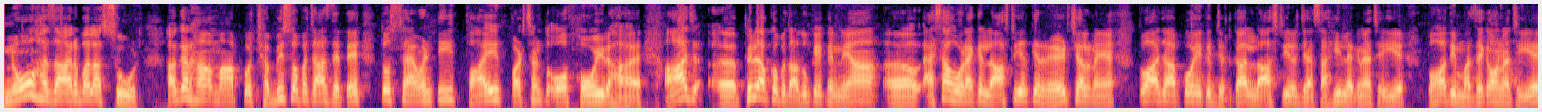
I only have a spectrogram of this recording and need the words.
नौ हज़ार वाला सूट अगर हम आपको छब्बीस सौ पचास देते तो सेवेंटी फाइव परसेंट ऑफ़ हो ही रहा है। आज फिर आपको बता दूँ कि एक नया ऐसा हो रहा है कि लास्ट ईयर के रेट चल रहे हैं तो आज आपको एक झटका लास्ट ईयर जैसा ही लगना चाहिए, बहुत ही मज़े का होना चाहिए।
